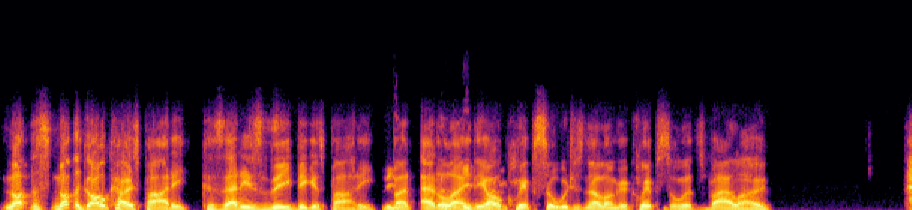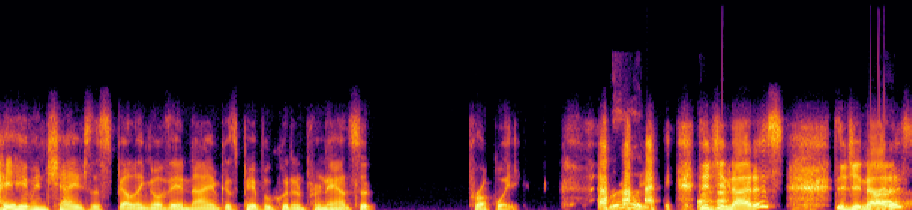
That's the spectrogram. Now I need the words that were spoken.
not the not the Gold Coast party because that is the biggest party, the, but Adelaide, the, the old Clipsal, which is no longer Clipsal, it's Velo. They even changed the spelling of their name because people couldn't pronounce it properly. Really? Did you notice? Did you notice?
